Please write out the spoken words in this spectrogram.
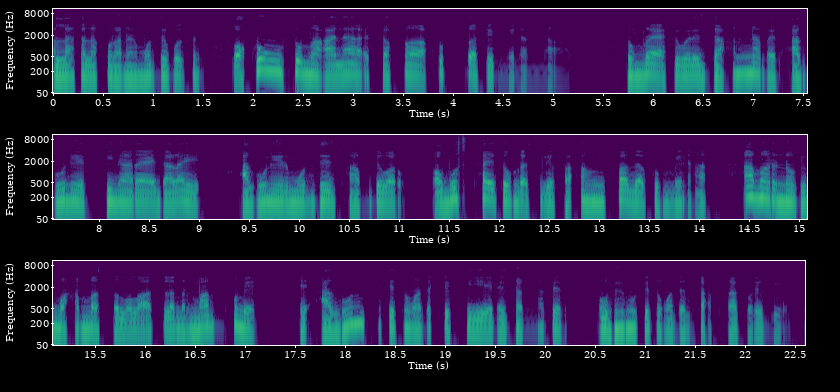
আল্লাহ তালা কোরআনের মধ্যে বলছেন, "ওয়াকুনতুম আলা তোমরা একেবারে জাহান্নামের আগুনের কিনারায় দাঁড়ায়ে আগুনের মধ্যে ঝাঁপ দেওয়ার অবস্থায় তোমরা ছিলে মিনহা। আমার নবী মোহাম্মদ আলাইহি মাধ্যমে সেই আগুন থেকে তোমাদেরকে ফিরিয়ে এনে জান্নাতের অভিমুখে তোমাদের যাত্রা করে দিয়েছে।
